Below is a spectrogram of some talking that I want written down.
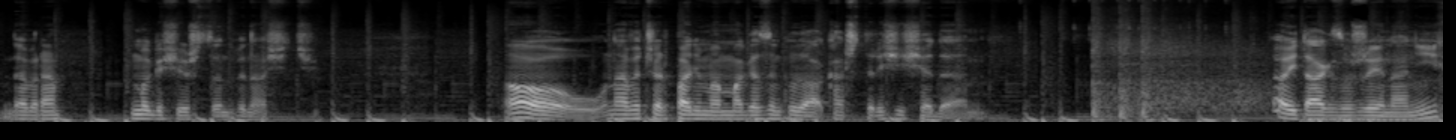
Dobra, mogę się już stąd wynosić. O, na wyczerpaniu mam magazynku do AK-47. To i tak zużyję na nich.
